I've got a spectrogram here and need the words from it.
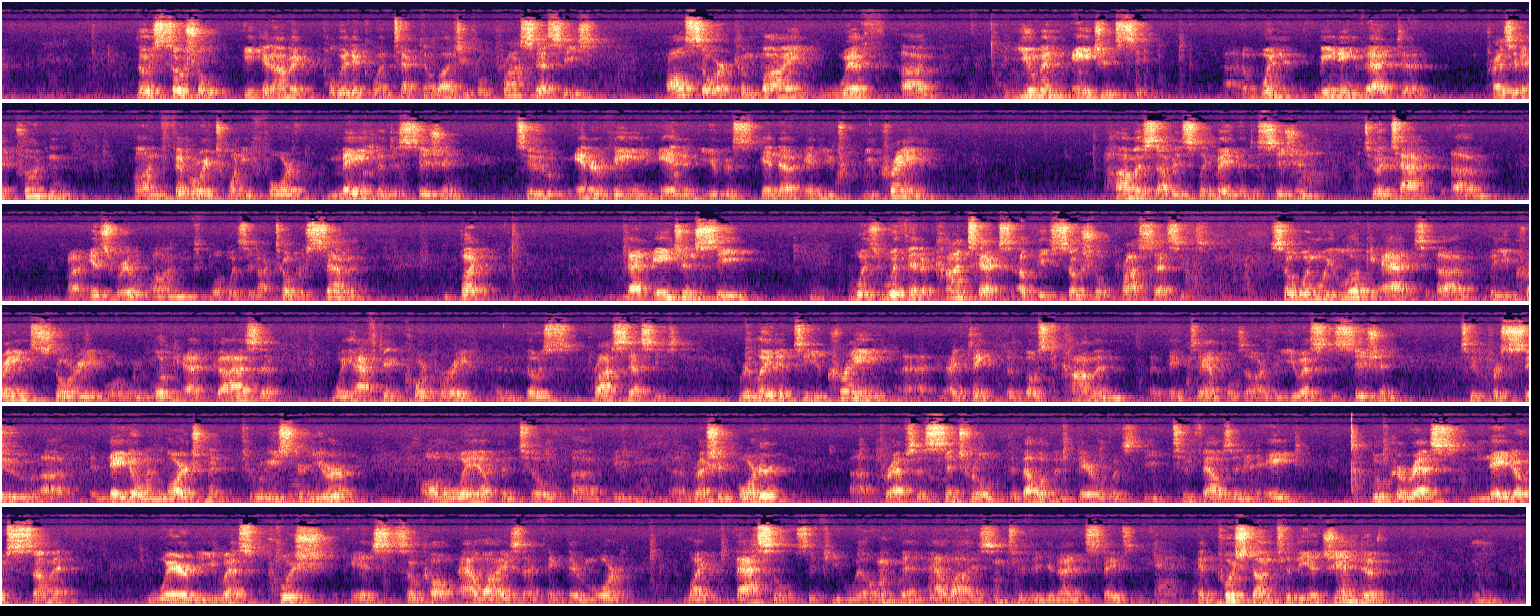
Those social, economic, political, and technological processes also are combined with uh, human agency, uh, when meaning that uh, President Putin on February 24th made the decision to intervene in, Yugos in, uh, in U Ukraine. Hamas obviously made the decision to attack um, uh, Israel on, what was it, October 7th. But that agency was within a context of these social processes. So when we look at uh, the Ukraine story or we look at Gaza, we have to incorporate those processes. Related to Ukraine, uh, I think the most common examples are the US decision to pursue uh, NATO enlargement through Eastern Europe, all the way up until uh, the uh, Russian border. Uh, perhaps a central development there was the 2008 Bucharest NATO summit, where the US pushed its so-called allies, I think they're more like vassals, if you will, than allies to the United States, and pushed onto the agenda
